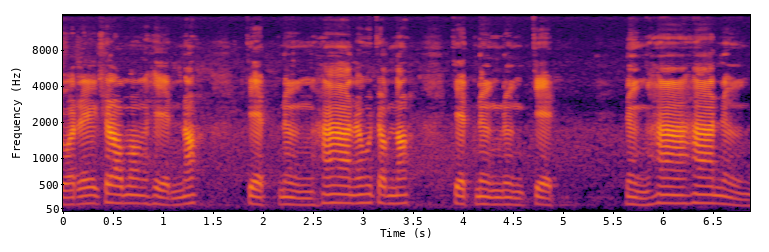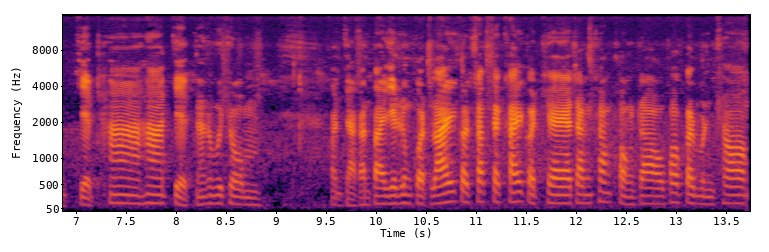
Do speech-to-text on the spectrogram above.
ตัวเลขที่เรามองเห็นเนาะเจ็ดหนึ่งห้านะท่านผู้ชมเนาะเจ็ดหนึ่งหนึ่งเจ็ดหนึ่งห้าห้าหนึ่งเจ็ดห้าห้าเจ็ดนะท่านผู้ชมก่อนจากกันไปอย่าลืมกดไลค์กดซับสไครต์กดแชร์ทางช่องของเราพบกันบนช่อง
